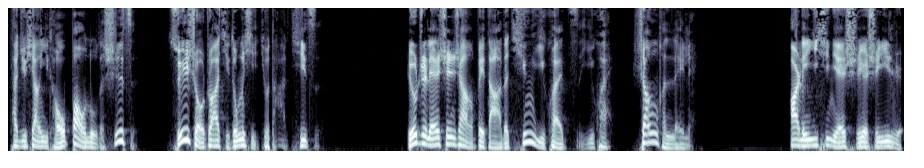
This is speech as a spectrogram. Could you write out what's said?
他就像一头暴怒的狮子，随手抓起东西就打妻子。刘志莲身上被打得青一块紫一块，伤痕累累。二零一七年十月十一日，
